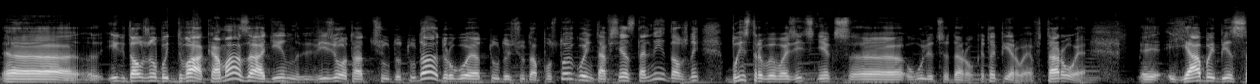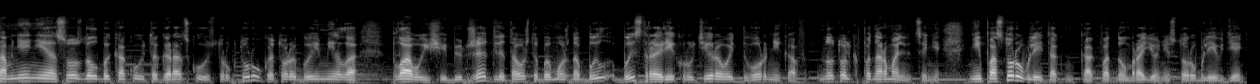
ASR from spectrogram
Э, их должно быть два КАМАЗа, один везет отсюда туда, другой оттуда сюда пустой гонит, а все остальные должны быстро вывозить снег с э, улицы дорог. Это первое. Второе. Э, я бы без сомнения создал бы какую-то городскую структуру, которая бы имела плавающий бюджет для того, чтобы можно было быстро рекрутировать дворников, но только по нормальной цене. Не по 100 рублей, так как в одном районе 100 рублей в день,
